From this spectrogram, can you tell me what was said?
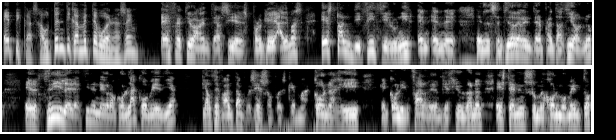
épicas, auténticamente buenas, ¿eh? Efectivamente, así es, porque además es tan difícil unir en, en, el sentido de la interpretación ¿no? el thriller, el cine negro con la comedia, que hace falta, pues eso, pues que McConaughey, que Colin Farrell, que Hugh Grant estén en su mejor momento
